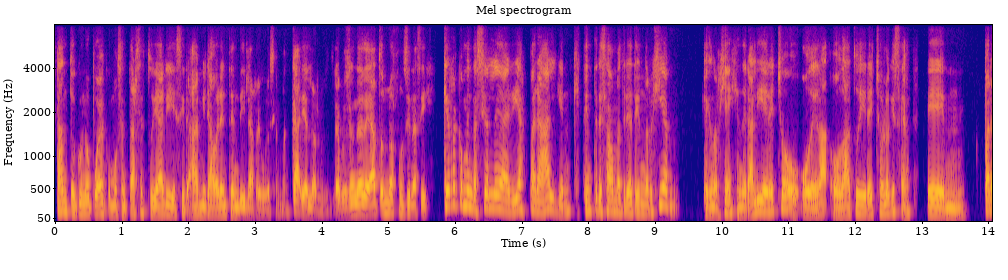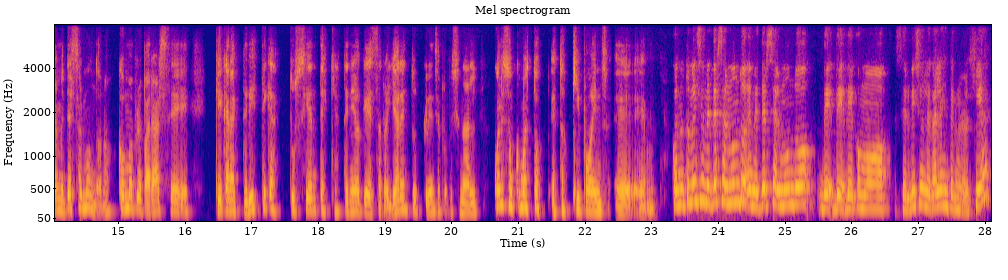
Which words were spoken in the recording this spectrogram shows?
tanto que uno pueda como sentarse a estudiar y decir, ah, mira, ahora entendí la regulación bancaria, la, regulación de datos no funciona así. ¿Qué recomendación le darías para alguien que esté interesado en materia de tecnología, tecnología en general y derecho, o, de, o datos y derecho, o lo que sea, em, para meterse al mundo, ¿no? ¿Cómo prepararse? ¿Qué características tú sientes que has tenido que desarrollar en tu experiencia profesional? ¿Cuáles son como estos, estos key points? Em, cuando tú me dices meterse al mundo, es meterse al mundo de, de, como servicios legales en tecnología.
